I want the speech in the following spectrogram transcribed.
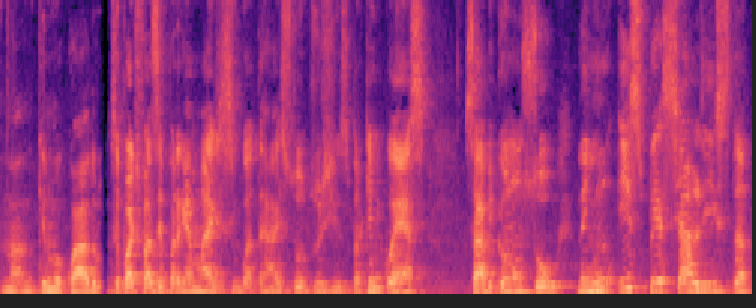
na, aqui no meu quadro o que você pode fazer para ganhar mais de 50 reais todos os dias. Para quem me conhece, sabe que eu não sou nenhum especialista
